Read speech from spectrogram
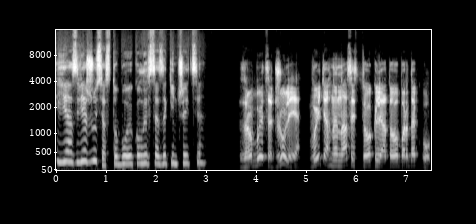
Я зв'яжуся з тобою, коли все закінчиться. Зроби це, Джулія, витягни нас із цього клятого бардаку.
